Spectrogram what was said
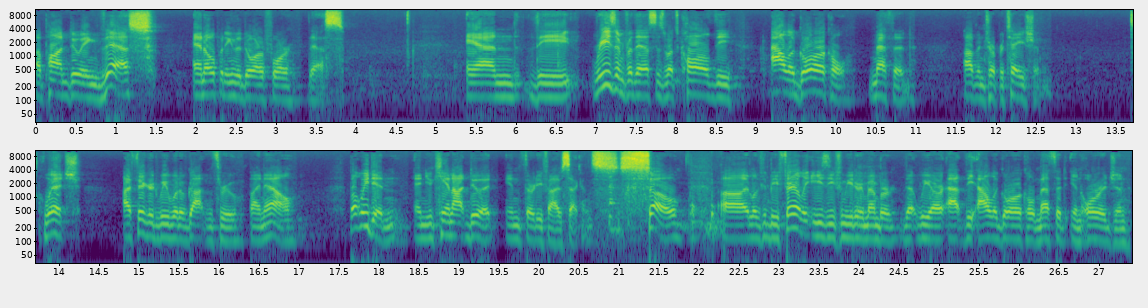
upon doing this and opening the door for this. And the reason for this is what's called the allegorical method of interpretation, which I figured we would have gotten through by now, but we didn't, and you cannot do it in 35 seconds. So uh, it'll be fairly easy for me to remember that we are at the allegorical method in Origen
